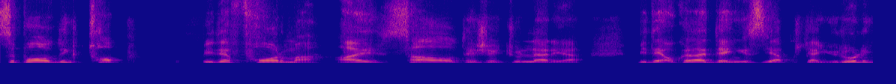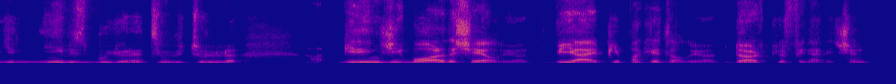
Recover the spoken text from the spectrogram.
Spalding top. Bir de forma. Ay sağ ol teşekkürler ya. Bir de o kadar dengesiz yapmış. Ya Euroleague'in niye biz bu yönetimi bir türlü Birinci bu arada şey alıyor. VIP paket alıyor. Dörtlü final için.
